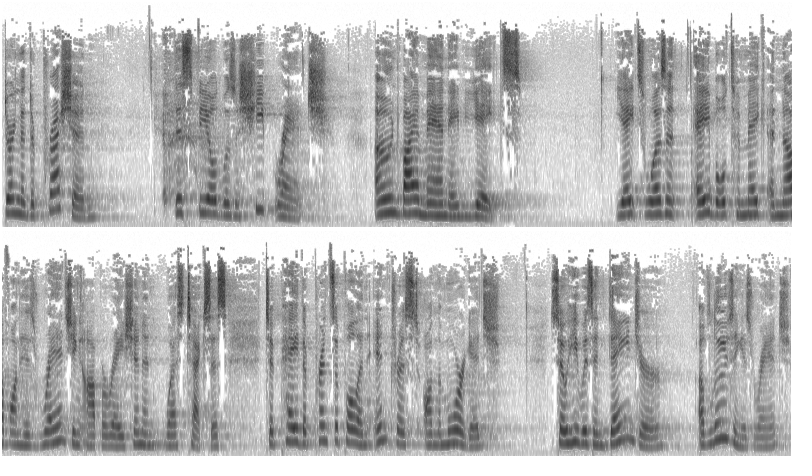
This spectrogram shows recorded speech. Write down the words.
During the Depression, this field was a sheep ranch owned by a man named Yates. Yates wasn't able to make enough on his ranching operation in West Texas to pay the principal and interest on the mortgage, so he was in danger of losing his ranch.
